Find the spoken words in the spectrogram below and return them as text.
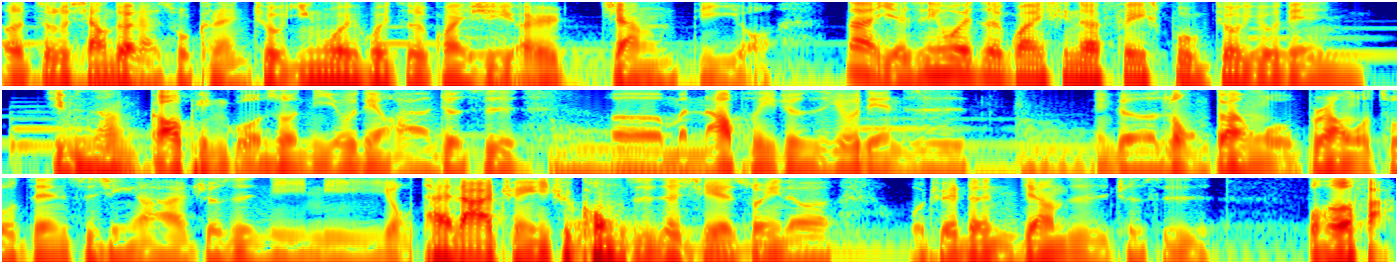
呃，这个相对来说可能就因为会这个关系而降低哦。那也是因为这个关系呢，Facebook 就有点基本上告苹果说你有点好像就是呃 monopoly，就是有点是那个垄断我不让我做这件事情啊，就是你你有太大的权益去控制这些，所以呢。我觉得你这样子就是不合法，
